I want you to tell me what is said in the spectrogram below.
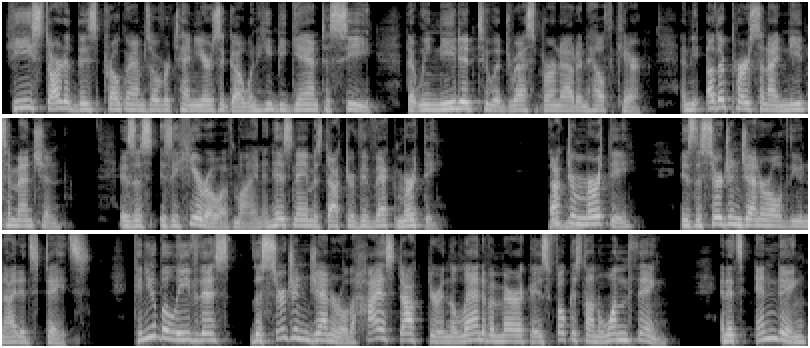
He started these programs over 10 years ago when he began to see that we needed to address burnout in healthcare. And the other person I need to mention is a, is a hero of mine, and his name is Dr. Vivek Murthy. doctor mm-hmm. Murthy is the Surgeon General of the United States. Can you believe this? The Surgeon General, the highest doctor in the land of America, is focused on one thing, and it's ending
